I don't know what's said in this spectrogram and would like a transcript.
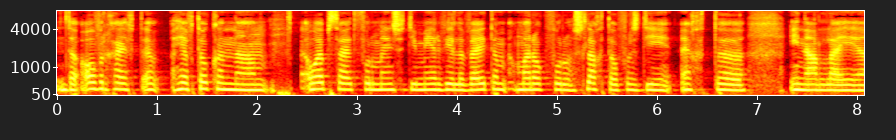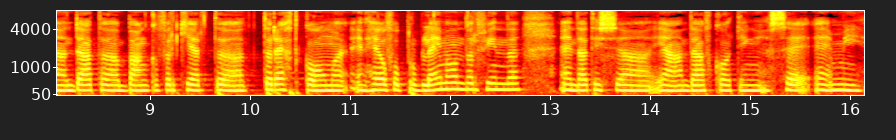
de overheid heeft, heeft ook een website voor mensen die meer willen weten... maar ook voor slachtoffers die echt in allerlei databanken verkeerd terechtkomen... en heel veel problemen ondervinden. En dat is ja, de afkorting CMI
